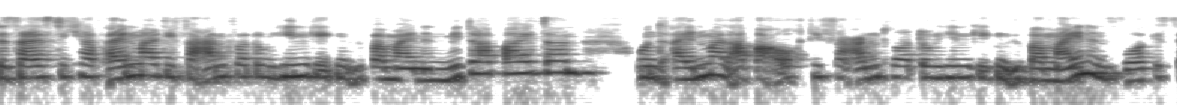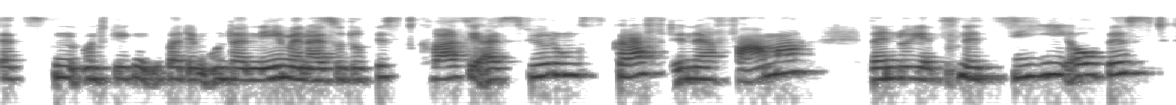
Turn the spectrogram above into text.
Das heißt, ich habe einmal die Verantwortung hin gegenüber meinen Mitarbeitern und einmal aber auch die Verantwortung hin gegenüber meinen Vorgesetzten und gegenüber dem Unternehmen. Also du bist quasi als Führungskraft in der Pharma, wenn du jetzt eine CEO bist,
